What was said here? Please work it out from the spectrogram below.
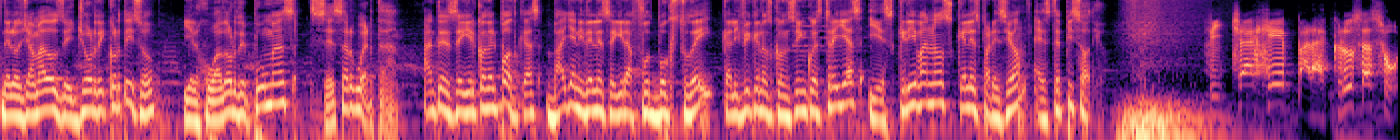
de los llamados de Jordi Cortizo y el jugador de Pumas, César Huerta. Antes de seguir con el podcast, vayan y denle seguir a Footbox Today, califíquenos con 5 estrellas y escríbanos qué les pareció este episodio. Fichaje para Cruz Azul.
